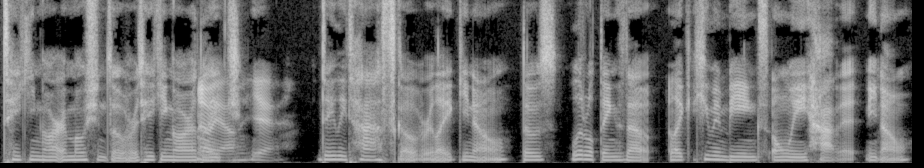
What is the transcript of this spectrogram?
taking our emotions over, taking our oh like yeah, yeah. Daily task over. Like you know those little things that like human beings only have it. You know,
